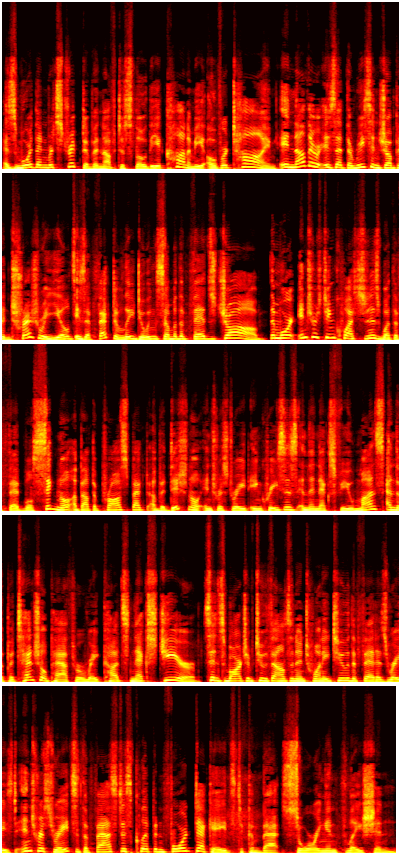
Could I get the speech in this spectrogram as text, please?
as more than restrictive enough to slow the economy over time. Another is that the recent jump in treasury yields is effectively doing some of the Fed's job. The more interesting question is what the Fed will signal about the prospect of additional interest rate increases in the next few months and the potential path for rate cuts next year. Since March of 2022, the Fed has raised interest rates at the fastest clip in four decades to combat soaring inflation.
